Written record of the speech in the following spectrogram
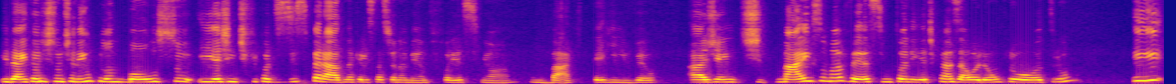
E daí então a gente não tinha nenhum plano no bolso e a gente ficou desesperado naquele estacionamento. Foi assim, ó, um baque terrível. A gente, mais uma vez, sintonia de casal, olhou um pro outro e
